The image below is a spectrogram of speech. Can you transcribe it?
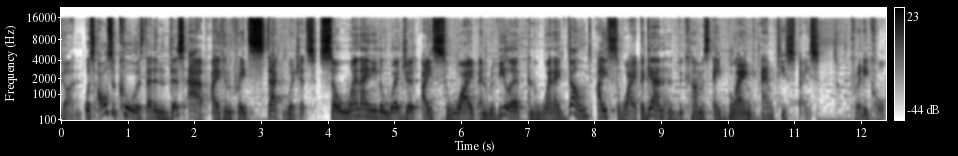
gone. What's also cool is that in this app, I can create stacked widgets. So when I need a widget, I swipe and reveal it, and when I don't, I swipe again and it becomes a blank empty space. Pretty cool.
